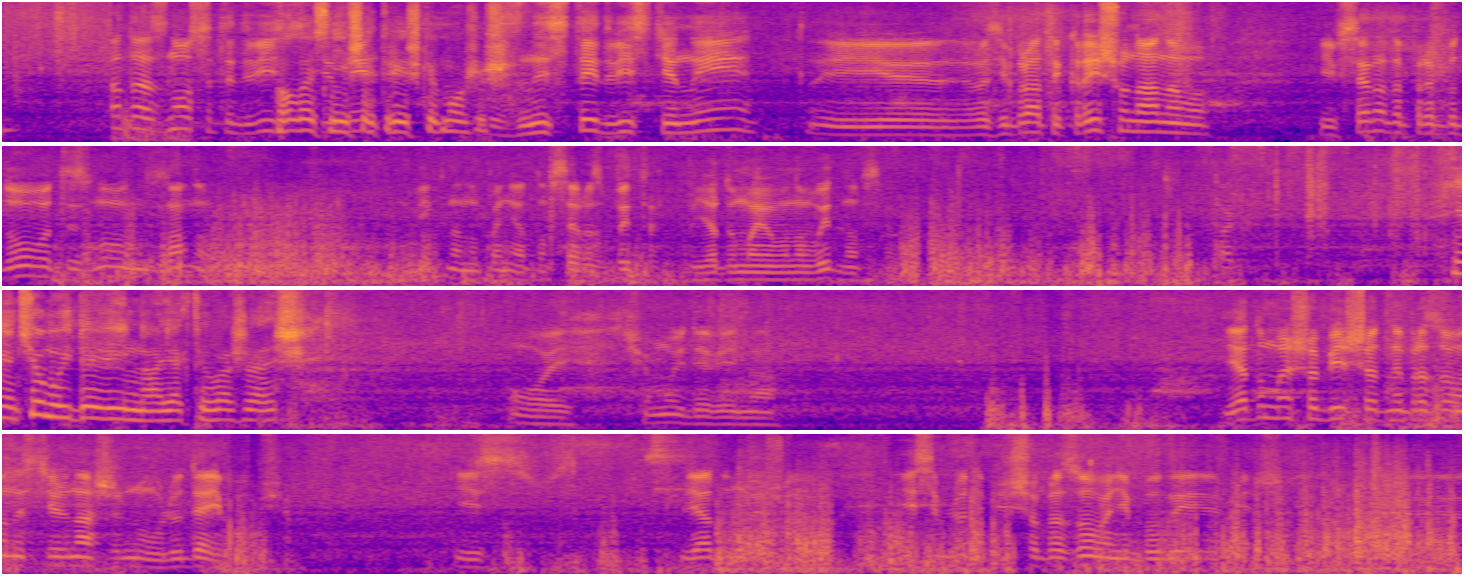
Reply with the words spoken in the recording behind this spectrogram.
Треба зносити дві Голосніше стіни, трішки можеш. знести дві стіни і е, розібрати кришу наново. І все треба перебудовувати знову заново. Вікна, ну понятно, все розбите. Я думаю, воно видно все. На чому йде війна, як ти вважаєш? Ой, чому йде війна? Я думаю, що більше однеобразованості наших ну, людей, в общем. І я думаю, що якщо б люди більш образовані були, більш е,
